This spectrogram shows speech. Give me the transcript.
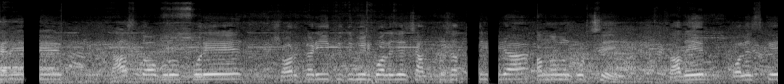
এখানে রাস্তা অবরোধ করে সরকারি তিতুমির কলেজের ছাত্রছাত্রীরা আন্দোলন করছে। তাদের কলেজকে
